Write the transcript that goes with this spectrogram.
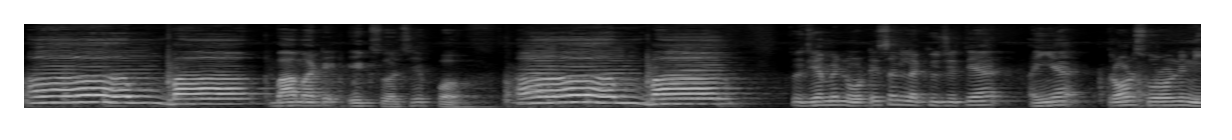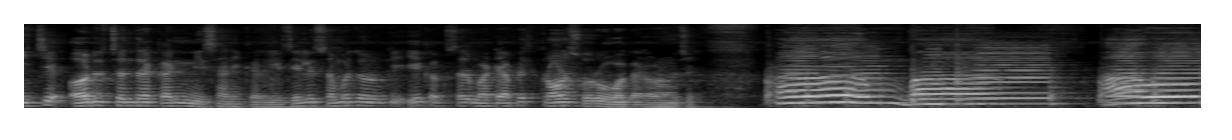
આમ બા બા માટે એક સ્વર છે પ. આમ બા તો જે મેં નોટેશન લખ્યું છે ત્યાં અહીંયા ત્રણ સ્વરોની નીચે અર્ધચંદ્રાકારની નિશાની કરેલી છે. એટલે સમજવાનું કે એક અક્ષર માટે આપણે ત્રણ સ્વરો વગાડવાનો છે. અંબા આવો,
